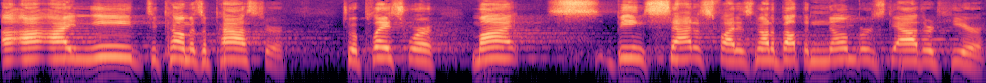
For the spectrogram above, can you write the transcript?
I, I need to come as a pastor to a place where my being satisfied is not about the numbers gathered here.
